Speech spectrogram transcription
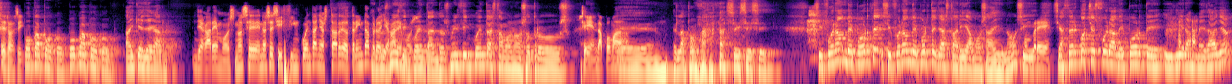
Es así. Poco a poco, poco a poco, hay que llegar llegaremos. No sé, no sé si 50 años tarde o 30, pero en 2050, En 2050 estamos nosotros. Sí, en la pomada. Eh, en la pomada, sí, sí, sí. Si fuera un deporte, si fuera un deporte ya estaríamos ahí, ¿no? Si, si hacer coches fuera deporte y dieran medalla,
